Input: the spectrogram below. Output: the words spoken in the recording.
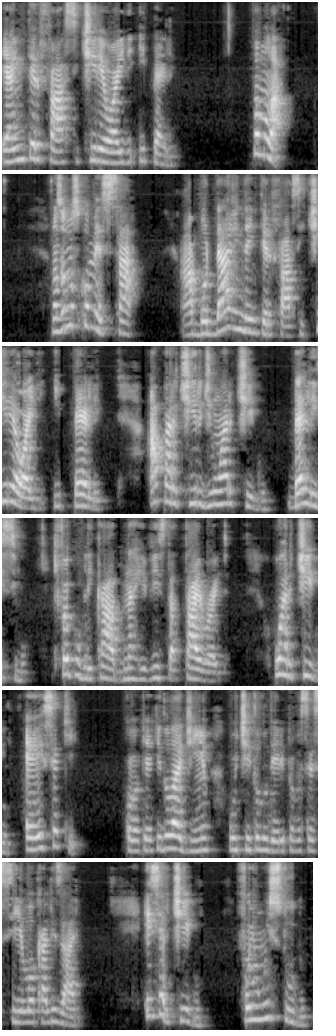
é a interface tireoide e pele. Vamos lá! Nós vamos começar a abordagem da interface tireoide e pele a partir de um artigo belíssimo que foi publicado na revista Thyroid. O artigo é esse aqui. Coloquei aqui do ladinho o título dele para vocês se localizarem. Esse artigo foi um estudo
